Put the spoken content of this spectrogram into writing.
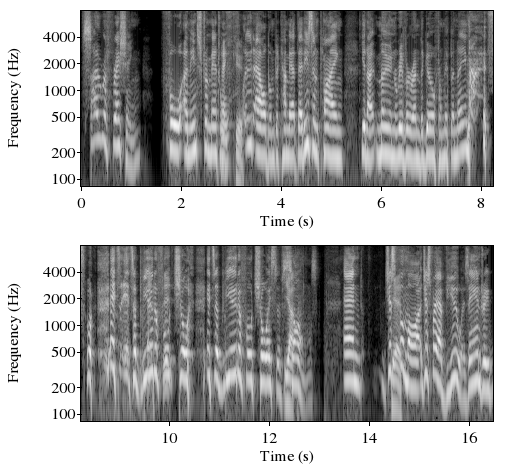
so refreshing for an instrumental Thank you. flute album to come out that isn't playing, you know, Moon River and the Girl from Ipanema. it's sort of- it's it's a beautiful choice. It's a beautiful choice of Yeah. songs, and just Yes. for my just for our viewers, Andrew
